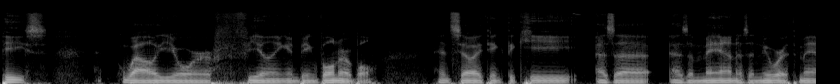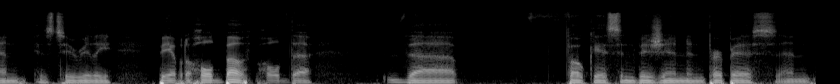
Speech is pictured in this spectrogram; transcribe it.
peace while you're feeling and being vulnerable. And so I think the key as a as a man, as a new earth man, is to really be able to hold both, hold the the focus and vision and purpose and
